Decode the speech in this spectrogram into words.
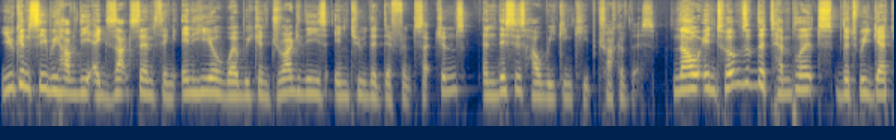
You can see we have the exact same thing in here where we can drag these into the different sections and this is how we can keep track of this. Now in terms of the templates that we get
